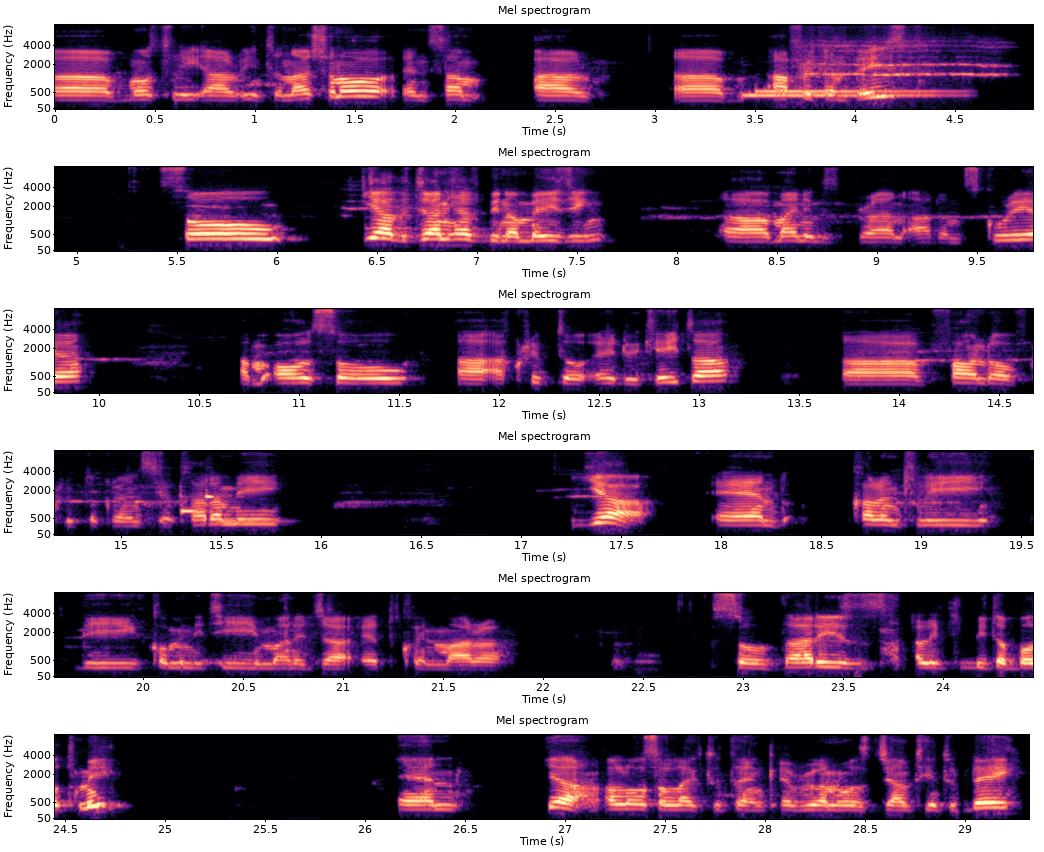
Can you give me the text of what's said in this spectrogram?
uh, mostly are international and some are um, African based. So yeah, the journey has been amazing. Uh, my name is Brian Adams Kuria. I'm also uh, a crypto educator, uh, founder of Cryptocurrency Academy. Yeah, and currently the community manager at CoinMara. So that is a little bit about me. And yeah, I'll also like to thank everyone who has jumped in today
